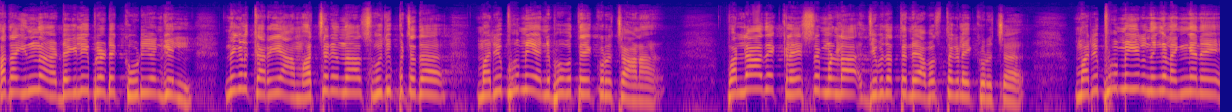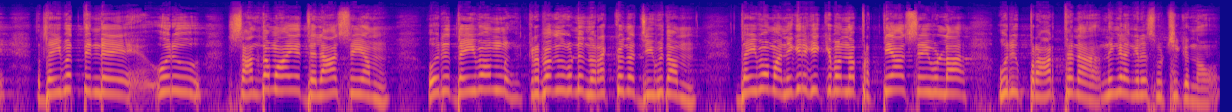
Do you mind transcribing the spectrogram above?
അത് ഇന്ന് ഡെയിലി ബ്രെഡ് കൂടിയെങ്കിൽ നിങ്ങൾക്കറിയാം അച്ഛൻ ഇന്ന് സൂചിപ്പിച്ചത് മരുഭൂമി അനുഭവത്തെക്കുറിച്ചാണ്. വല്ലാതെ ക്ലേശമുള്ള ജീവിതത്തിന്റെ അവസ്ഥകളെക്കുറിച്ച്. മരുഭൂമിയിൽ നിങ്ങൾ എങ്ങനെ ദൈവത്തിന്റെ ഒരു ശാന്തമായ ജലാശയം ഒരു ദൈവം കൃപ കൊണ്ട് നിറയ്ക്കുന്ന ജീവിതം ദൈവം അനുഗ്രഹിക്കുമെന്ന പ്രത്യാശയുള്ള ഒരു പ്രാർത്ഥന നിങ്ങൾ എങ്ങനെ സൂക്ഷിക്കുന്നു?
